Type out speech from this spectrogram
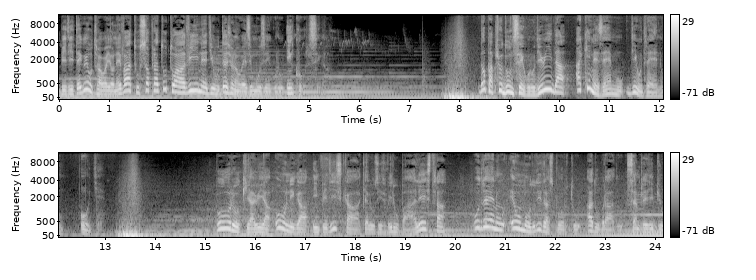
Vedete qui un lavoro fatto soprattutto alla fine del XIX secolo in Corsica. Dopo più di un secolo di vita, a chi ne siamo di un treno oggi? Pur che aveva unica impedisca che lo si sviluppa all'estra, il treno è un modo di trasporto adoprato sempre di più.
